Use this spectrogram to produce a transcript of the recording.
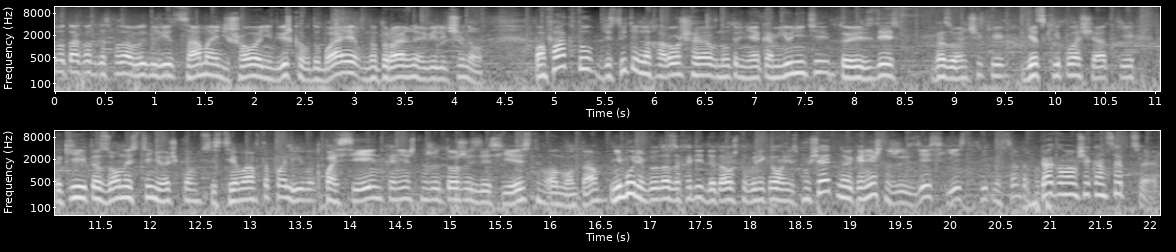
Вот так вот, господа, выглядит самая дешевая недвижка в Дубае в натуральную величину. По факту, действительно хорошая внутренняя комьюнити. То есть здесь газончики, детские площадки, какие-то зоны с тенечком, система автополива. Бассейн, конечно же, тоже здесь есть, он вон там. Не будем туда заходить для того, чтобы никого не смущать, но и, конечно же, здесь есть фитнес-центр. Как вам вообще концепция?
